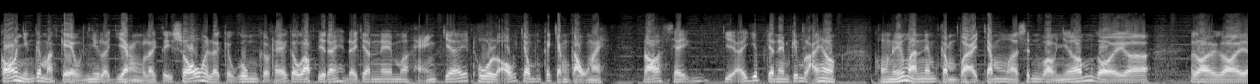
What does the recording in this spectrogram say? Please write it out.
có những cái mã kèo như là dằn lại tỷ số hay là kèo gung kèo thẻ kèo góc gì đấy để cho anh em ờ, hạn chế thua lỗ trong cái trận cầu này. Đó sẽ dễ giúp cho anh em kiếm lãi hơn. Còn nếu mà anh em cầm vài trăm mà xin vào nhóm rồi rồi rồi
